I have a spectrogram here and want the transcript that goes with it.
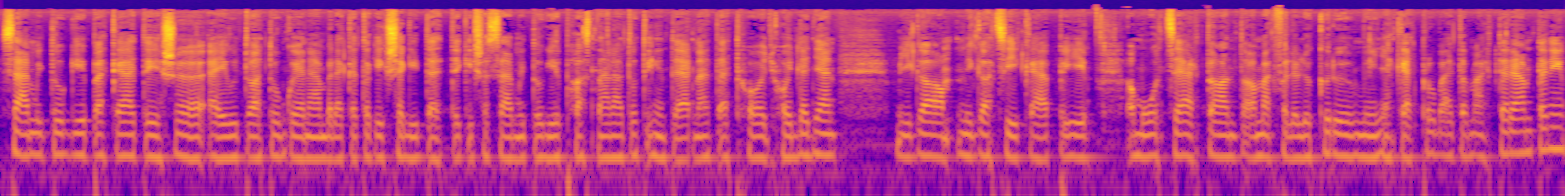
számítógépeket, és eljutottunk olyan embereket, akik segítették is a számítógép használatot, internetet, hogy hogy legyen, míg a, míg a CKP a módszertant, a megfelelő körülményeket próbálta megteremteni,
